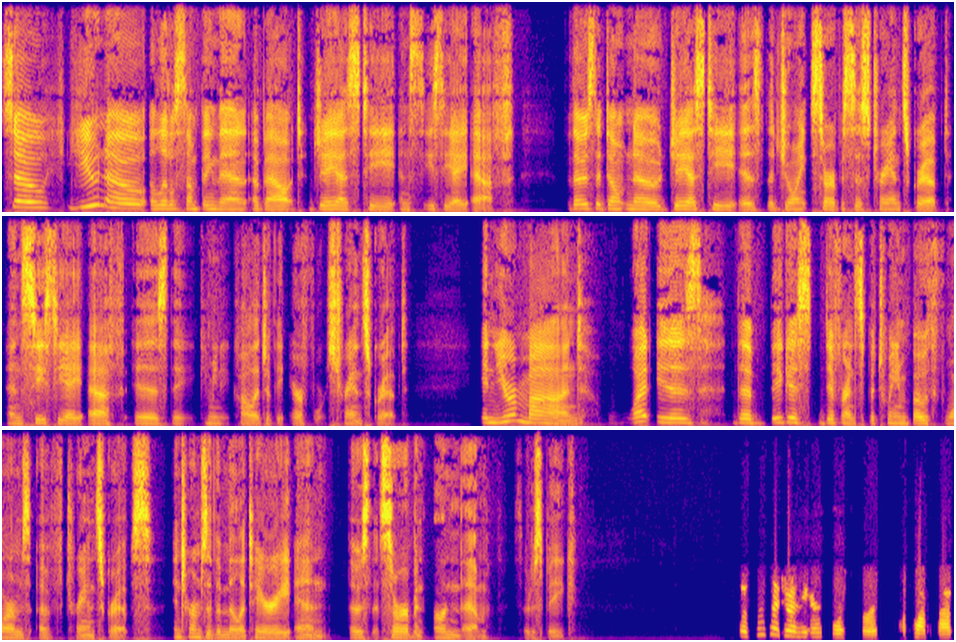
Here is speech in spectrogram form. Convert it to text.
So you know a little something then about JST and CCAF. For those that don't know, JST is the Joint Services Transcript, and CCAF is the Community College of the Air Force transcript. In your mind, what is the biggest difference between both forms of transcripts in terms of the military and those that serve and earn them, so to speak? So since I joined the Air Force first, I'll talk about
